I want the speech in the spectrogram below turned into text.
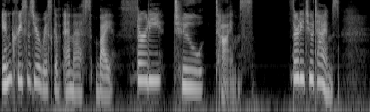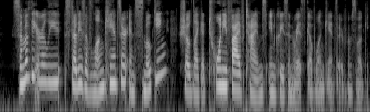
increases your risk of MS by 32 times. 32 times. Some of the early studies of lung cancer and smoking showed like a 25 times increase in risk of lung cancer from smoking.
